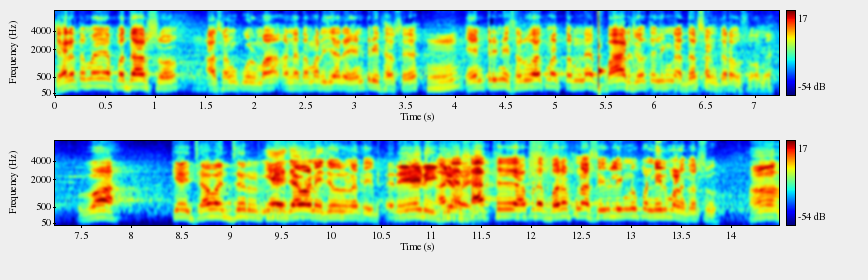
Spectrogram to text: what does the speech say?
જ્યારે તમે અહીંયા પધારશો આ સંકુલમાં અને તમારી જ્યારે એન્ટ્રી થશે એન્ટ્રીની શરૂઆતમાં તમને બાર જ્યોતિર્લિંગના દર્શન કરાવશું અમે. વાહ કે જવાની જરૂર નહીં. જવાની જરૂર નથી. રેડી અને સાથે આપણે બરફના શિવલિંગનું પણ નિર્માણ કરશું. હા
